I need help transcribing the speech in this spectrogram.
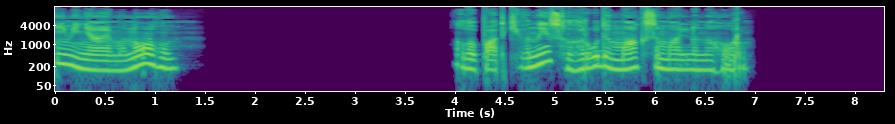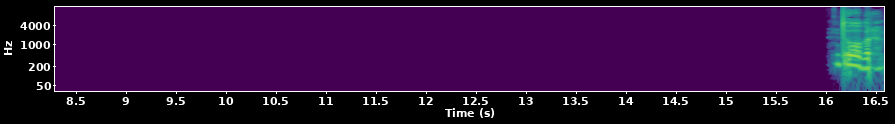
І міняємо ногу. Лопатки вниз, груди максимально нагору. Добре.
